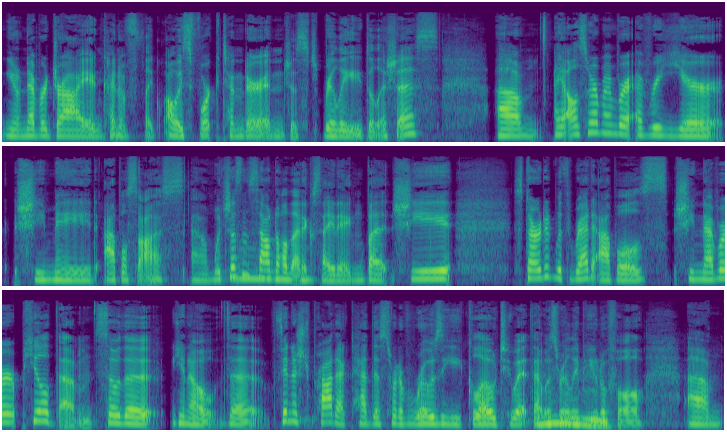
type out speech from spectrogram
you know never dry and kind of like always fork tender and just really delicious. Um, I also remember every year she made applesauce, um, which doesn't sound all that exciting, but she started with red apples. She never peeled them. So the, you know, the finished product had this sort of rosy glow to it that was really beautiful. Um,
